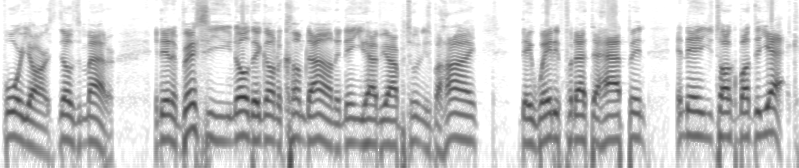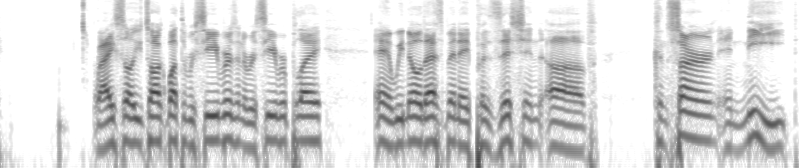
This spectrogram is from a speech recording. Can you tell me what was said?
four yards. Doesn't matter. And then eventually you know they're going to come down, and then you have your opportunities behind. They waited for that to happen, and then you talk about the YAC, right? So you talk about the receivers and the receiver play, and we know that's been a position of concern and need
